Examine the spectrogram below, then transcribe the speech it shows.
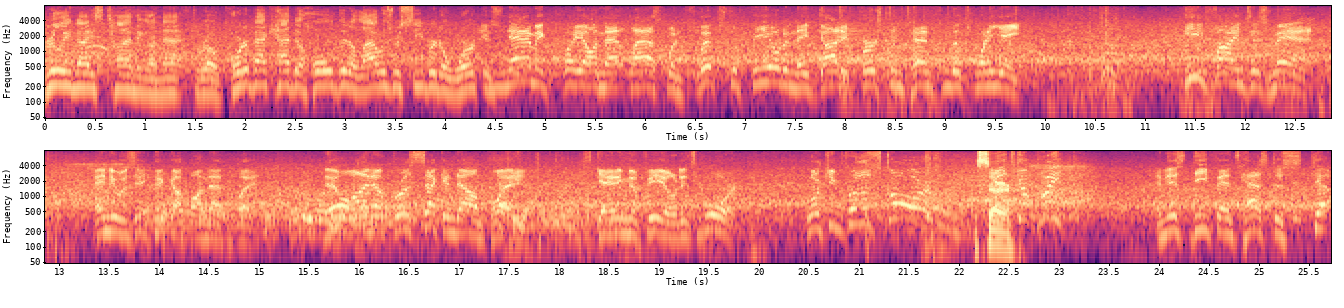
Really nice timing on that throw. Quarterback had to hold it, allow his receiver to work his Dynamic play on that last one. Flips the field, and they've got it first and 10 from the 28. He finds his man. And he was in pickup on that play. They'll line up for a second down play. Scanning the field, it's Ward. Looking for the score. Yes, sir. It's complete. And this defense has to step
